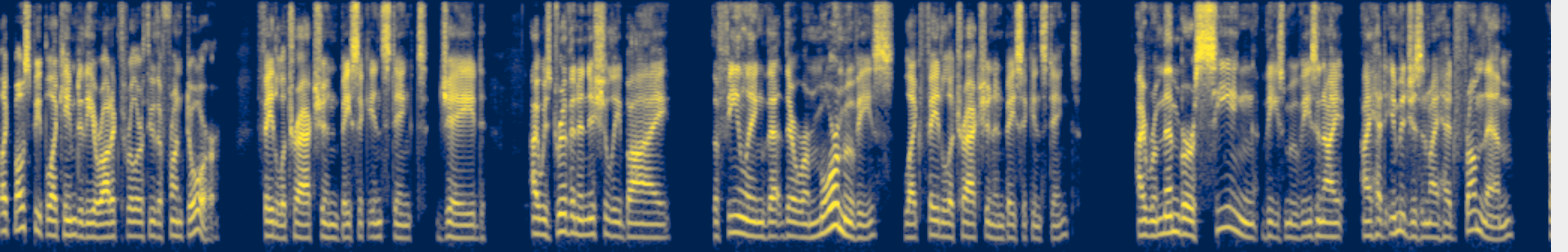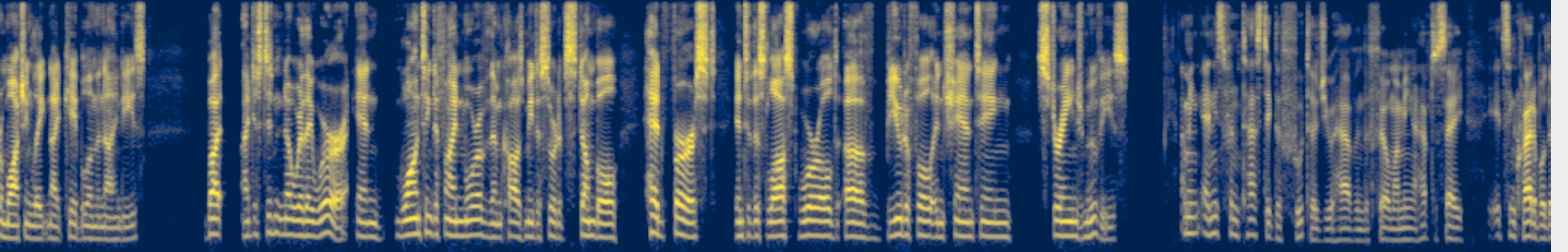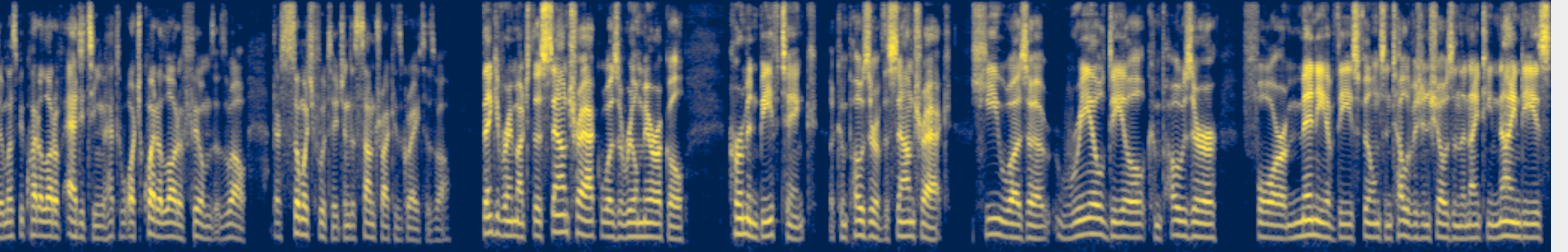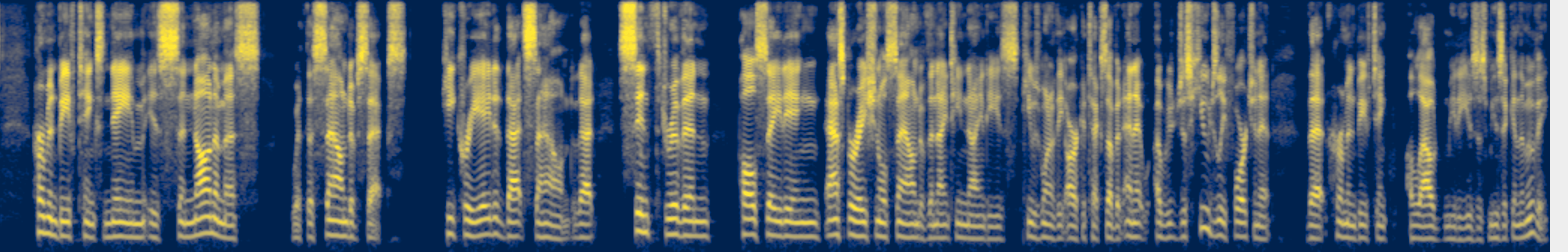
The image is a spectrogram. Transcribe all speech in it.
Like most people, I came to the erotic thriller through the front door Fatal Attraction, Basic Instinct, Jade. I was driven initially by the feeling that there were more movies like Fatal Attraction and Basic Instinct. I remember seeing these movies and I, I had images in my head from them from watching late night cable in the 90s, but I just didn't know where they were. And wanting to find more of them caused me to sort of stumble head first into this lost world of beautiful, enchanting, strange movies. I mean, and it's fantastic the footage you have in the film. I mean, I have to say, it's incredible. There must be quite a lot of editing. You had to watch quite a lot of films as well. There's so much footage, and the soundtrack is great as well. Thank you very much. The soundtrack was a real miracle. Herman Beeftink, the composer of the soundtrack, he was a real deal composer for many of these films and television shows in the 1990s. Herman Beeftink's name is synonymous with the sound of sex. He created that sound, that synth driven, pulsating, aspirational sound of the 1990s. He was one of the architects of it. And it, I was just hugely fortunate that Herman Beeftink allowed me to use his music in the movie.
